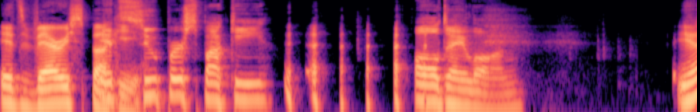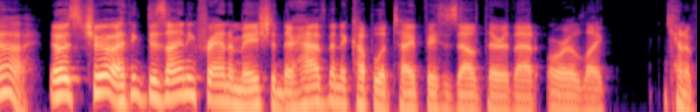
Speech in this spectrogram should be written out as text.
It's very spucky. It's super spucky all day long. Yeah, no, it's true. I think designing for animation, there have been a couple of typefaces out there that are like kind of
